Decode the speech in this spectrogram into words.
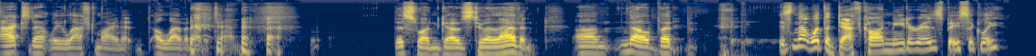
accidentally left mine at 11 out of 10. this one goes to 11. Um, no, but isn't that what the DEF CON meter is, basically?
